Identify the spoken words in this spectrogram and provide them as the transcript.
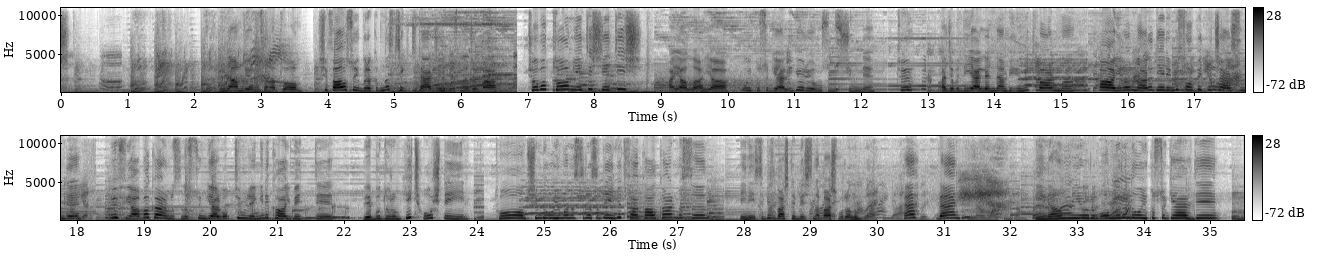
İnanmıyorum sana Tom. Şifalı suyu bırakıp nasıl çekici tercih ediyorsun acaba? Çabuk Tom yetiş yetiş. Hay Allah ya. Uykusu geldi görüyor musunuz şimdi? Tüh. Acaba diğerlerinden bir ümit var mı? Hayır onlar da derin bir sohbet içerisinde. Üf ya bakar mısınız Sünger Bob tüm rengini kaybetti. Ve bu durum hiç hoş değil. Tom şimdi uyumanın sırası değil lütfen kalkar mısın? En iyisi biz başka birisine başvuralım. Heh ben. İnanmıyorum onların da uykusu geldi.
